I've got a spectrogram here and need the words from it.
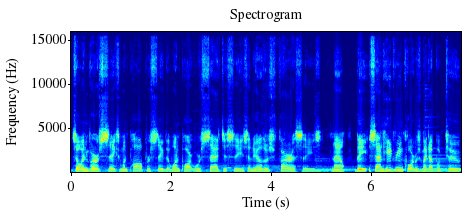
So in verse 6, when Paul perceived that one part were Sadducees and the others Pharisees, now the Sanhedrin court was made up of two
